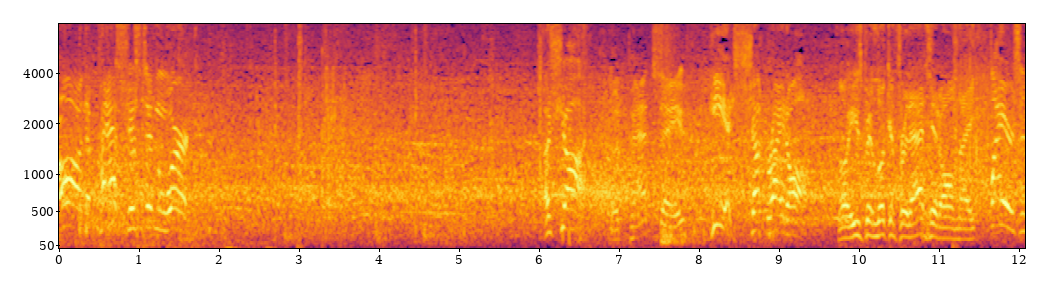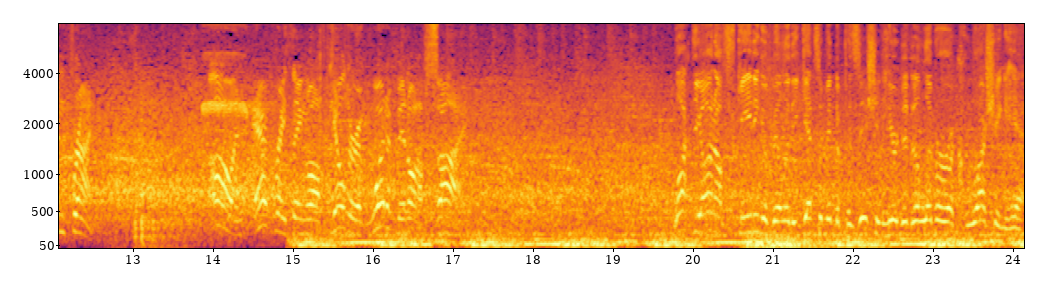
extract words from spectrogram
Oh, the pass just didn't work. A shot. Good pad save. He is shut right off. Oh, he's been looking for that hit all night. Fires in front. Oh, and everything off kilter. It would have been offside. Loktionov's skating ability gets him into position here to deliver a crushing hit.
